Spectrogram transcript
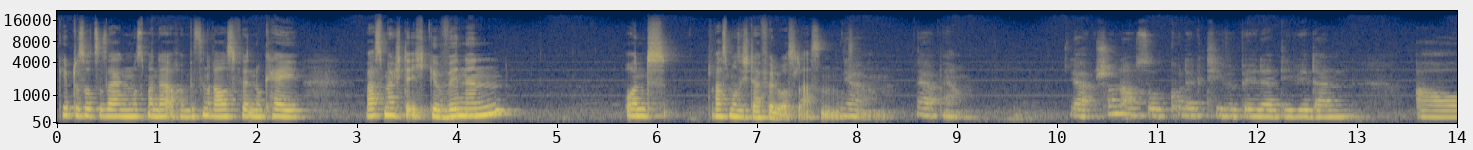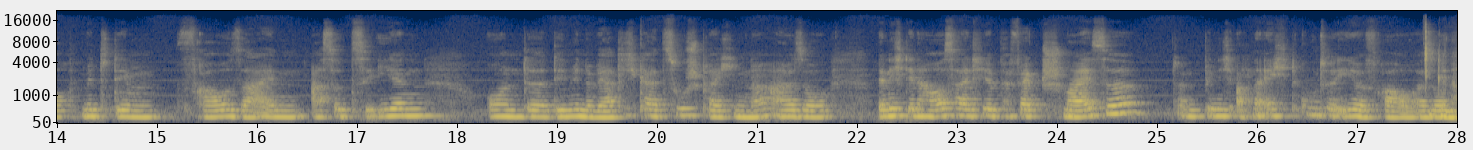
gibt es sozusagen, muss man da auch ein bisschen rausfinden, okay, was möchte ich gewinnen und was muss ich dafür loslassen? Ja. ja. ja. Ja, schon auch so kollektive Bilder, die wir dann auch mit dem Frausein assoziieren und äh, dem wir eine Wertigkeit zusprechen. Ne? Also wenn ich den Haushalt hier perfekt schmeiße, dann bin ich auch eine echt gute Ehefrau. Also genau.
